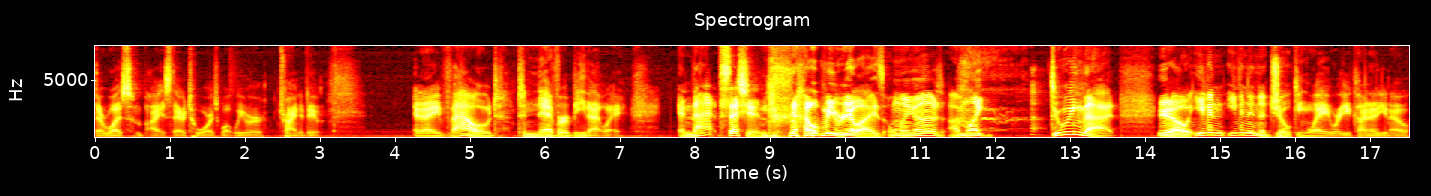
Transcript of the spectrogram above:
there was some bias there towards what we were trying to do. And I vowed to never be that way. And that session helped me realize, oh my gosh, I'm like doing that. You know, even even in a joking way where you kind of, you know,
